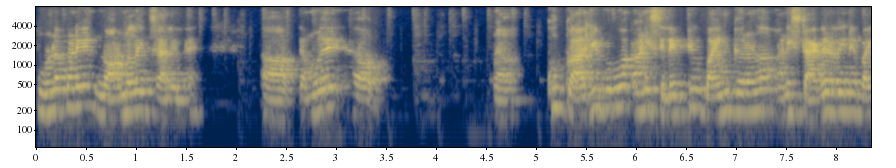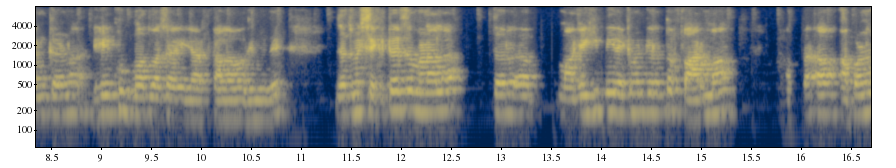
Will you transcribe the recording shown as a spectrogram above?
पूर्णपणे नॉर्मलाइज झालेलं आहे. त्यामुळे खूप काळजीपूर्वक आणि सिलेक्टिव्ह बाईंग करणं आणि स्टॅगर्ड वेने बाईंग करणं हे खूप महत्वाचं आहे या कालावधीमध्ये. जर तुम्ही सेक्टरचं म्हणाला तर अं, मागेही मी रेकमेंड केलं होतं फार्मा आपण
